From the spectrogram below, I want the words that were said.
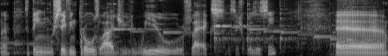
né? Você tem os saving throws lá de will, reflex, essas coisas assim. É...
